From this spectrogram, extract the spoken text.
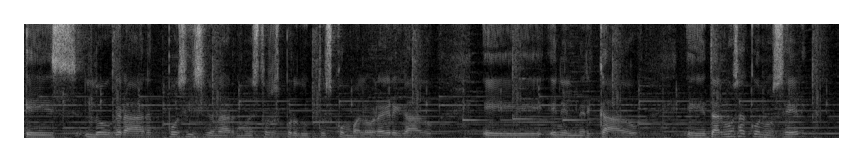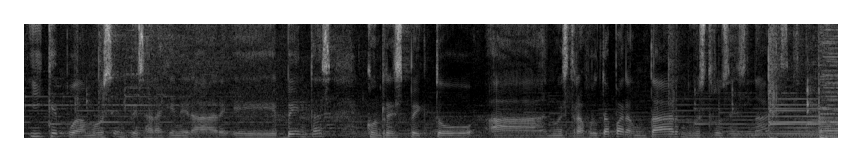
es lograr posicionar nuestros productos con valor agregado eh, en el mercado, eh, darnos a conocer y que podamos empezar a generar ventas con respecto a nuestra fruta para untar, nuestros snacks.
